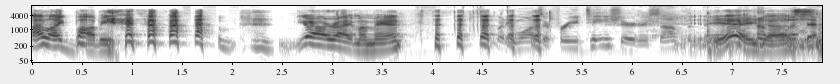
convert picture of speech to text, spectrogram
I like Bobby. You're all right, my man. somebody wants a free T-shirt or something. man. Yeah, he does. I,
